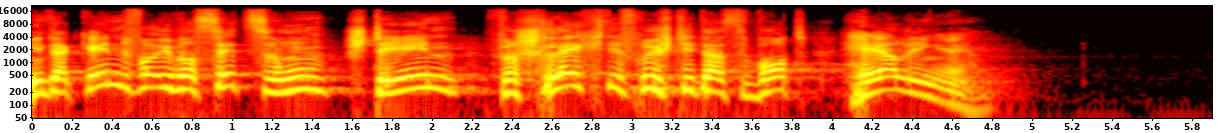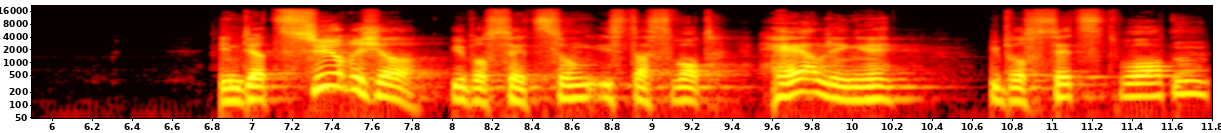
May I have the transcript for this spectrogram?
In der Genfer Übersetzung stehen für schlechte Früchte das Wort Herlinge. In der Züricher Übersetzung ist das Wort Herlinge übersetzt worden,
